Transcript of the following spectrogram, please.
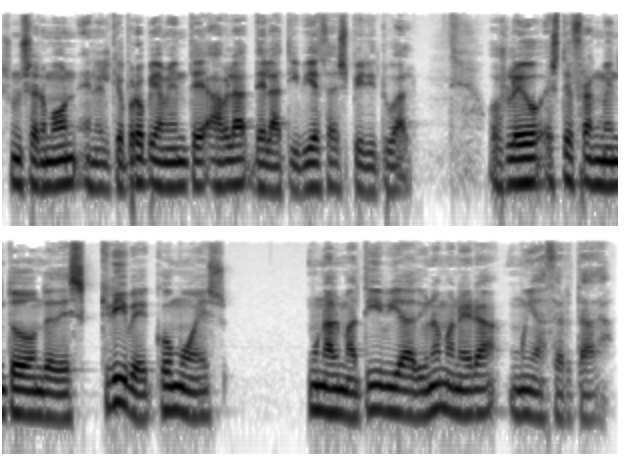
Es un sermón en el que propiamente habla de la tibieza espiritual. Os leo este fragmento donde describe cómo es un alma tibia de una manera muy acertada.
